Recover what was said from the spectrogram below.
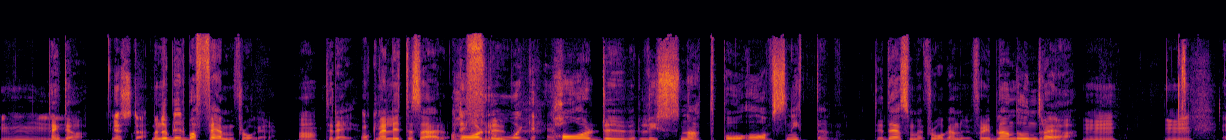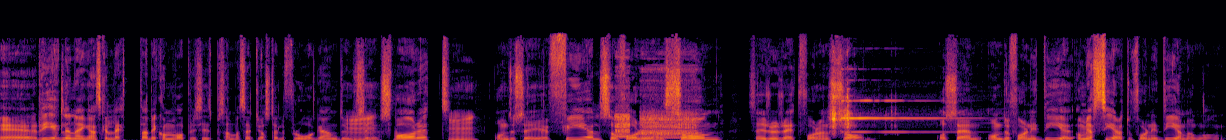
Mm. tänkte jag. Just det. Men nu blir det bara fem frågor Ja. till dig. Okej. Men lite så här, har du, har du lyssnat på avsnitten? Det är det som är frågan nu, för ibland undrar jag. Mm. Mm. Eh, reglerna är ganska lätta, det kommer vara precis på samma sätt. Jag ställer frågan, du Mm. säger svaret. Mm. Om du säger fel så får du en sån. Säger du rätt får du en sån. Och sen om du får en idé, om jag ser att du får en idé någon gång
